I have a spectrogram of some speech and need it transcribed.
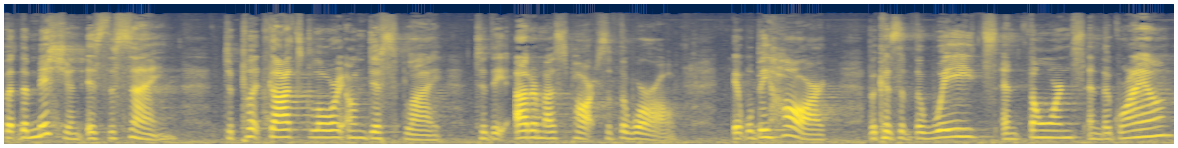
But the mission is the same to put God's glory on display to the uttermost parts of the world. It will be hard because of the weeds and thorns in the ground,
